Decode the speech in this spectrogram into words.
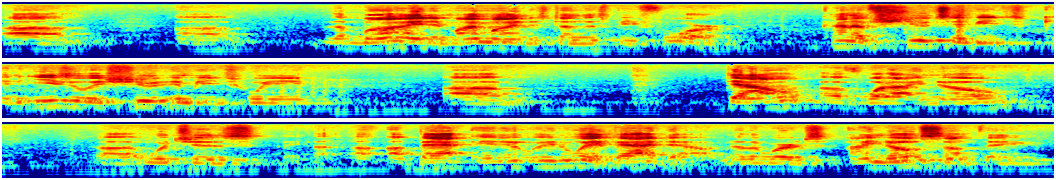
um, uh, the mind, and my mind has done this before, kind of shoots in, be- can easily shoot in between um, doubt of what I know, uh, which is a, a, a bad, in a, in a way, a bad doubt. In other words, I know something.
